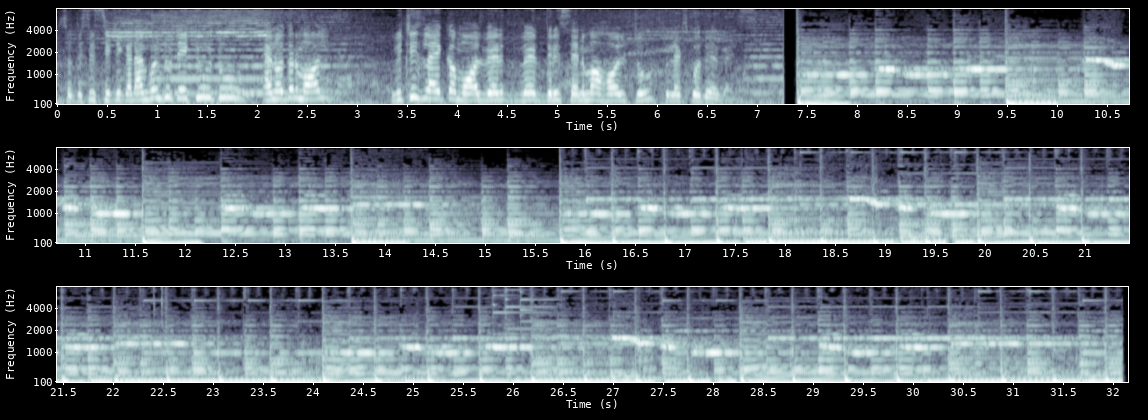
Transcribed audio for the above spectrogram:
So this is City Cat. I'm going to take you to another mall, which is like a mall where where there is cinema hall too. So let's go there, guys.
